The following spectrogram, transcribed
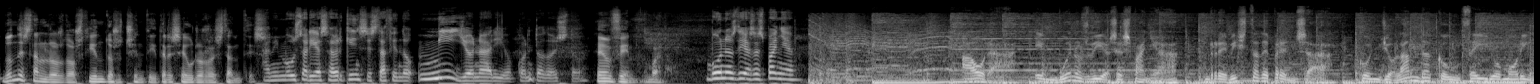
¿Dónde están los 283 euros restantes? A mí me gustaría saber quién se está haciendo millonario con todo esto. En fin, bueno. Buenos días, España. Ahora, en Buenos Días, España, revista de prensa, con Yolanda Couceiro Morín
